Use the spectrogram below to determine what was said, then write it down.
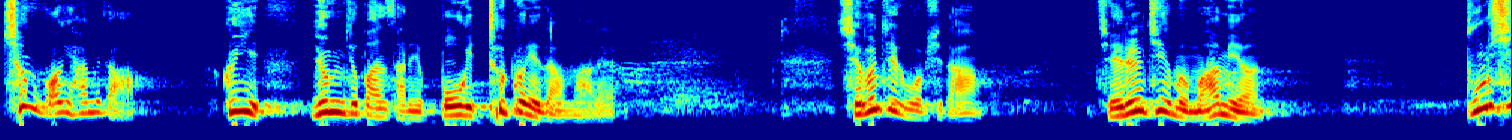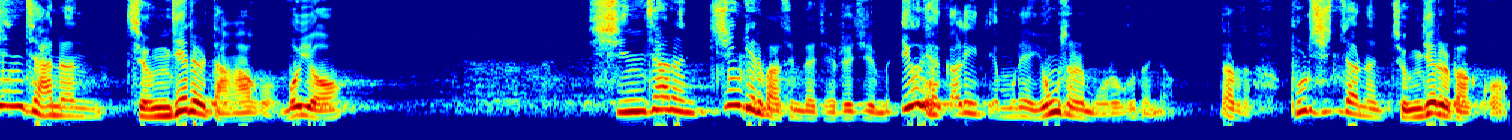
천국 가게 합니다. 그게 영접한 사람이 복의 특권이단 말이에요. 세 번째 거 봅시다. 죄를 지으면 뭐 하면 불신자는 정죄를 당하고 뭐요? 신자는 징계를 받습니다. 죄를 지으면 이걸 헷갈리기 때문에 용서를 모르거든요. 따라서 불신자는 정죄를 받고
